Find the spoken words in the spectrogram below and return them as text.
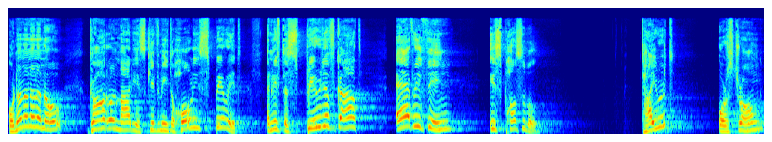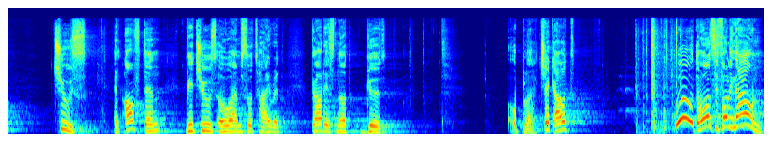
or no, no, no, no, no. God Almighty has given me the Holy Spirit. And with the Spirit of God, everything is possible. Tired or strong, choose. And often we choose, oh, I'm so tired. God is not good. Opla, check out. The walls is falling down.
